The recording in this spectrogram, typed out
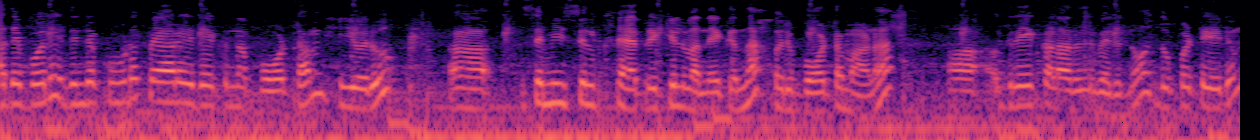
അതേപോലെ ഇതിന്റെ കൂടെ പെയർ ചെയ്തേക്കുന്ന ബോട്ടം ഈ ഒരു സെമി സിൽക്ക് ഫാബ്രിക്കിൽ വന്നേക്കുന്ന ഒരു ബോട്ടമാണ് ഗ്രേ കളറിൽ വരുന്നു. ദുപ്പട്ടയിലും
